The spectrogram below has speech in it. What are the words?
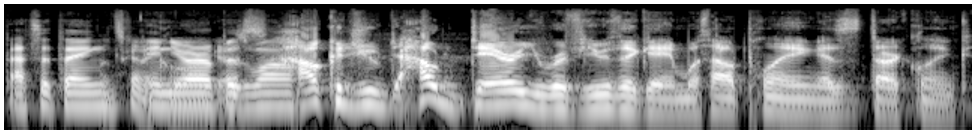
That's a thing Kinda in cool, Europe as well. How could you? How dare you review the game without playing as Dark Link?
